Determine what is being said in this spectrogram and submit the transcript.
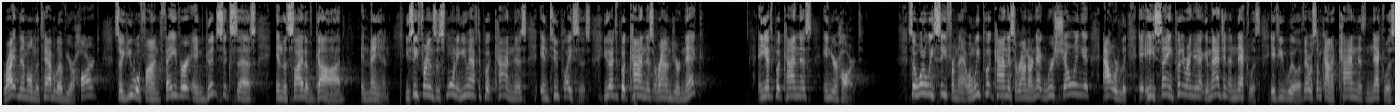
Write them on the tablet of your heart so you will find favor and good success in the sight of God and man. You see, friends, this morning you have to put kindness in two places. You have to put kindness around your neck and you have to put kindness in your heart. So what do we see from that? When we put kindness around our neck, we're showing it outwardly. He's saying, put it around your neck. Imagine a necklace, if you will. If there was some kind of kindness necklace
